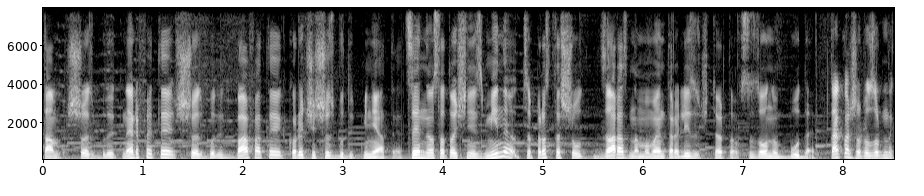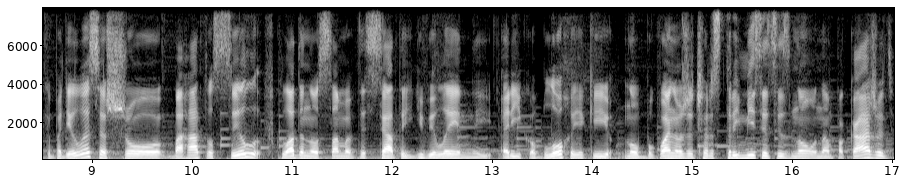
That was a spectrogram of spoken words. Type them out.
Там щось будуть нерфити, щось будуть бафати. Коротше, щось будуть міняти. Це не остаточні зміни, це просто що зараз на момент релізу четвертого сезону буде. Також розробники поділилися, що багато сил вкладено саме в 10-й ювілейний рік облоги, який ну буквально вже через 3 місяці знову нам покажуть.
